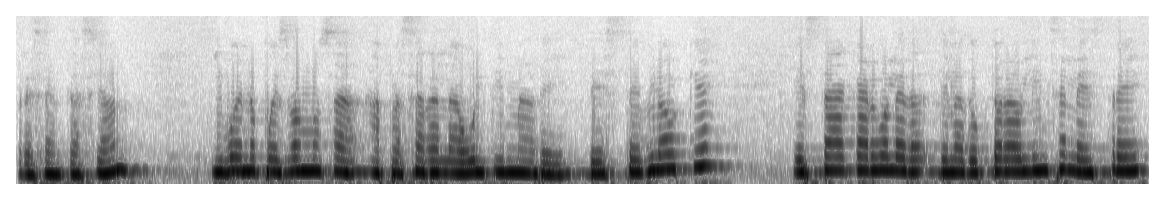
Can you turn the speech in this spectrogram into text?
presentación. Y bueno, pues vamos a, pasar a la última de, este bloque. Está a cargo de la doctora Olin Celeste,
